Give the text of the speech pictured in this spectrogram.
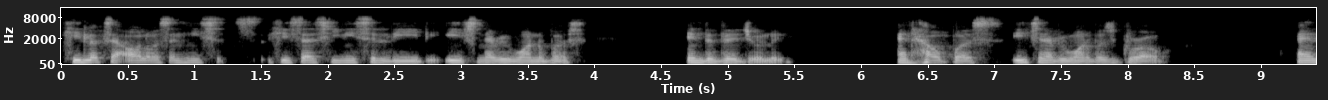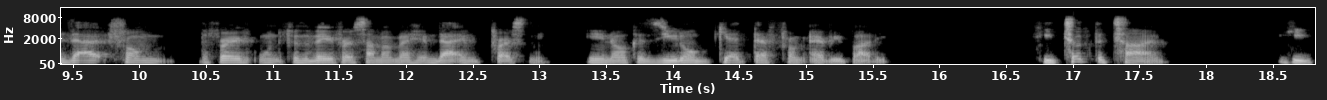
He looks at all of us and he he says he needs to lead each and every one of us individually and help us, each and every one of us grow. And that from the very from the very first time I met him, that impressed me, you know, because you don't get that from everybody. He took the time, he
